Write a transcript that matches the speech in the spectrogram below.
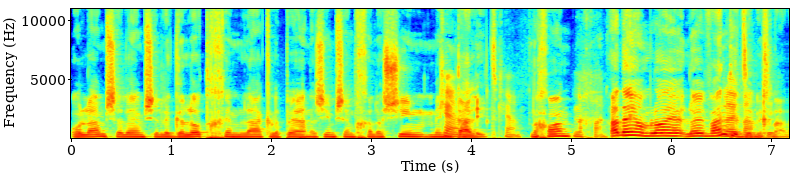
עולם שלם של לגלות חמלה כלפי אנשים שהם חלשים מנטלית, כן, נכון? נכון. עד היום לא, לא הבנת לא את זה הבנתי. בכלל.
